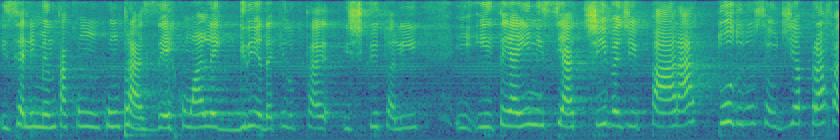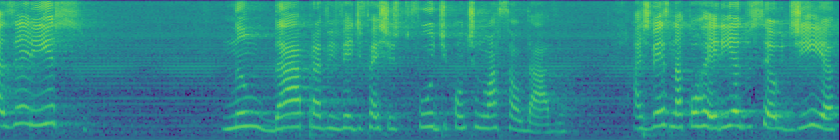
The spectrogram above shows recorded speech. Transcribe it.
e se alimentar com, com prazer, com alegria daquilo que está escrito ali. E, e ter a iniciativa de parar tudo no seu dia para fazer isso. Não dá para viver de fast food e continuar saudável. Às vezes, na correria do seu dia,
